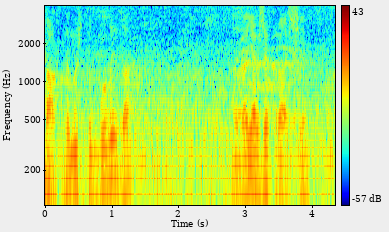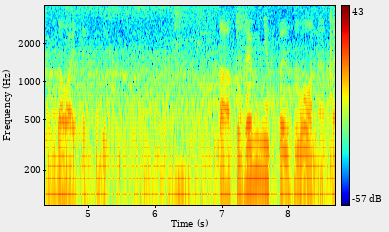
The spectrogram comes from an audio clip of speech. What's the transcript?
Так, це ми ж тут були, так? Да? А як же краще? Давайте сюди. Так, уже мені хтось дзвонить. Це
